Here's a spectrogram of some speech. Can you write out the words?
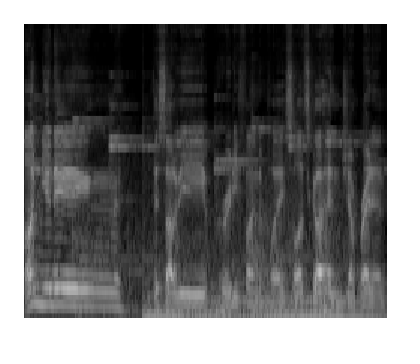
Onioning. This ought to be pretty fun to play, so let's go ahead and jump right in.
